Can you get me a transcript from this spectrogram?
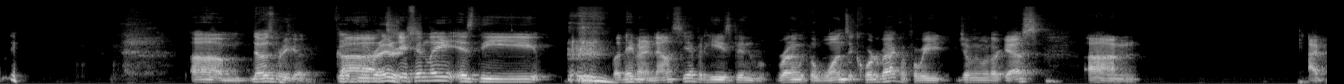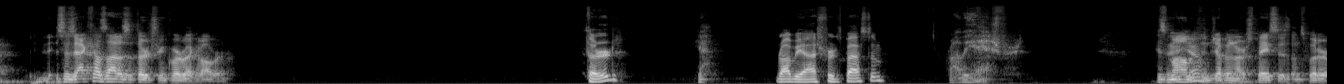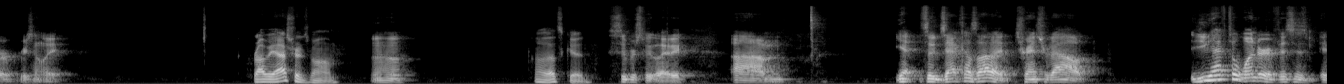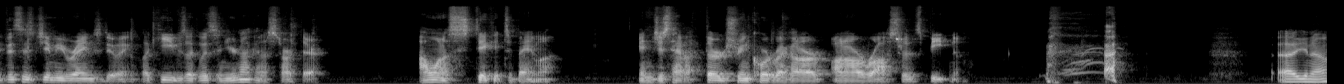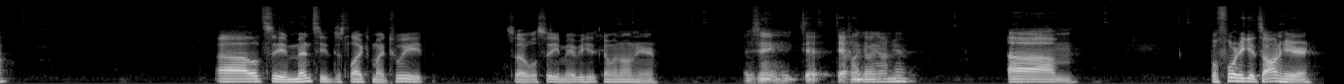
um, that was pretty good. Go uh, Raiders. TJ Finley is the but they haven't announced yet. But he's been running with the ones at quarterback before we jump in with our guests. Um, I've so Zach Calzada is a third string quarterback at Auburn. Third, Robbie Ashford's passed him. Robbie Ashford. His There mom's been jumping in our spaces on Twitter recently. Robbie Ashford's mom. Uh huh. Oh, that's good. super sweet lady. Um, yeah, so Zach Calzada transferred out. You have to wonder if this is if this is Jimmy Rane's doing. Like he was like, listen, you're not going to start there. I want to stick it to Bama and just have a third string quarterback on our on our roster that's beating him. Uh, you know. Uh, let's see. Mincy just liked my tweet, so we'll see. Maybe he's coming on here. Is he de- definitely coming on here? Um, before he gets on here,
